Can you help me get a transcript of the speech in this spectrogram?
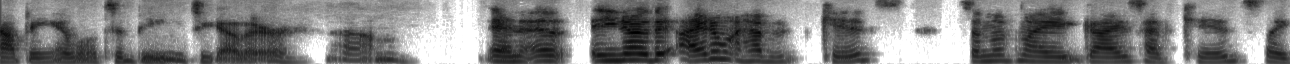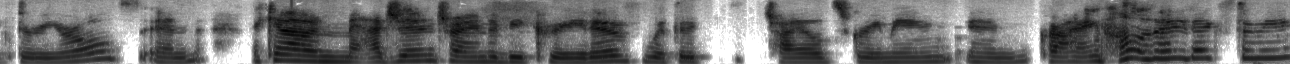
not being able to be together. Um, and uh, you know i don't have kids. Some of my guys have kids like three year olds and i cannot imagine trying to be creative with a child screaming and crying all day next to me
